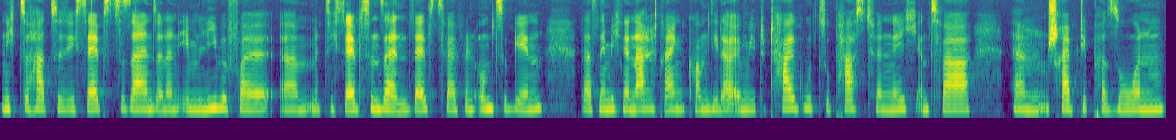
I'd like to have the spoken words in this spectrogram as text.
nicht zu hart zu sich selbst zu sein, sondern eben liebevoll ähm, mit sich selbst und seinen Selbstzweifeln umzugehen. Da ist nämlich eine Nachricht reingekommen, die da irgendwie total gut zu passt, finde ich. Und zwar ähm, schreibt die Person,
